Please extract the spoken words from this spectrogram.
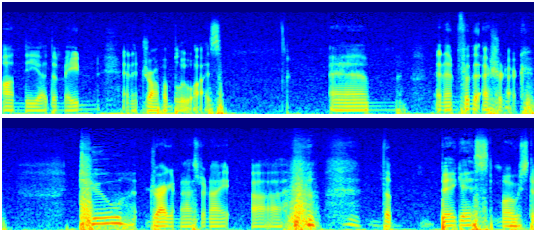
on the uh, the Maiden and then drop a Blue Eyes. Um, and then for the extra deck, two Dragon Master Knight, uh, the biggest, most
